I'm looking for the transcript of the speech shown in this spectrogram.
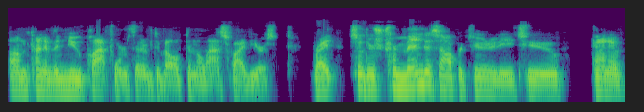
um, kind of the new platforms that have developed in the last five years, right? So there's tremendous opportunity to kind of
